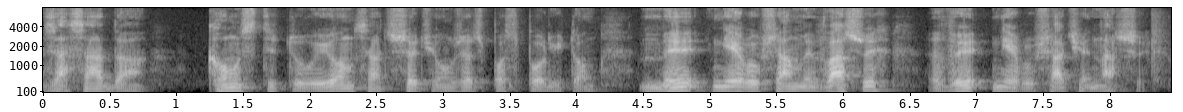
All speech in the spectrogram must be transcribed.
zasada konstytuująca trzecią Rzeczpospolitą. My nie ruszamy waszych, wy nie ruszacie naszych.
